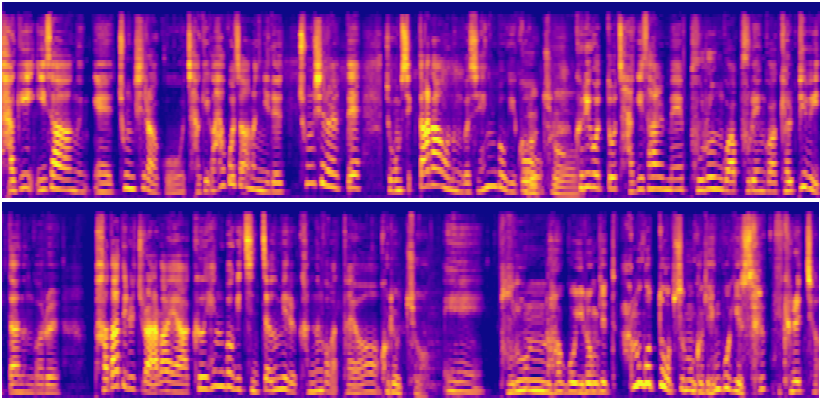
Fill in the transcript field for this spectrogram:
자기 이상에 충실하고 자기가 하고자 하는 일에 충실할 때 조금씩 따라오는 것이 행복이고 그렇죠. 그리고 또 자기 삶에 불운과 불행과 결핍이 있다는 거를 받아들일 줄 알아야 그 행복이 진짜 의미를 갖는 것 같아요. 그렇죠. 예, 불운하고 이런 게 아무것도 없으면 그게 행복이겠어요? 그렇죠.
